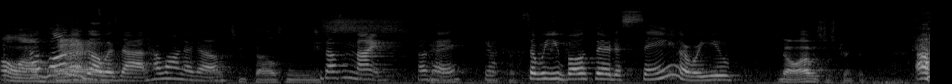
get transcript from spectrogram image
Oh, How long man. ago was that? How long ago? Uh, 2000. 2009. Okay. Yeah. So were you both there to sing or were you? No, I was just drinking.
